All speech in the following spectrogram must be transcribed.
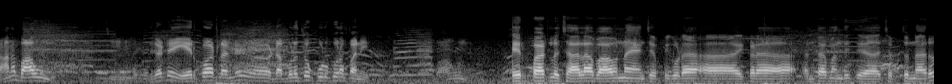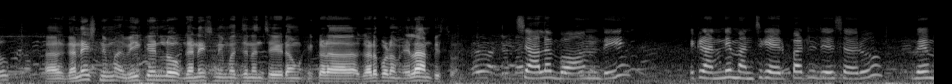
చాలా బాగుంది. ఎందుకంటే ఏర్పాట్లు అంటే డబ్బులతో కూడుకున్న పని. బాగుంది. ఏర్పాట్లు చాలా బాగున్నాయని చెప్పి కూడా ఇక్కడ అంతమంది ఆ, చెప్తున్నారు. గణేష్ నిమ వీకెండ్లో గణేష్ నిమజ్జనం చేయడం ఇక్కడ గడపడం ఎలా అనిపిస్తుంది? చాలా బాగుంది. ఇక్కడ అన్ని మంచిగా ఏర్పాట్లు చేశారు. మేము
